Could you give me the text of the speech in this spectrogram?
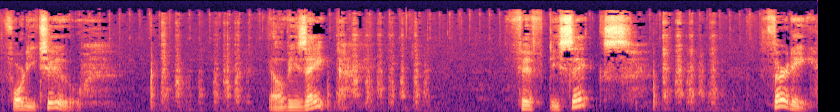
42. LV's 8. 56. 30.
